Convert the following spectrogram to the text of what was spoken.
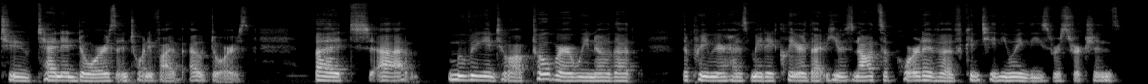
to 10 indoors and 25 outdoors. But uh, moving into October, we know that the premier has made it clear that he was not supportive of continuing these restrictions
